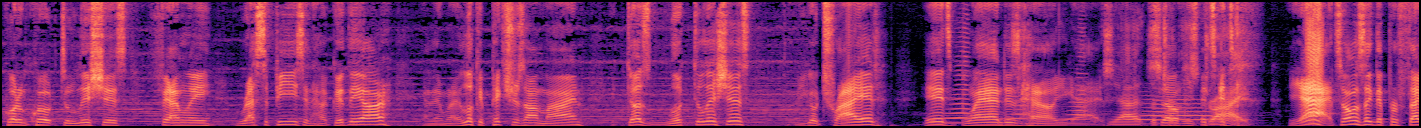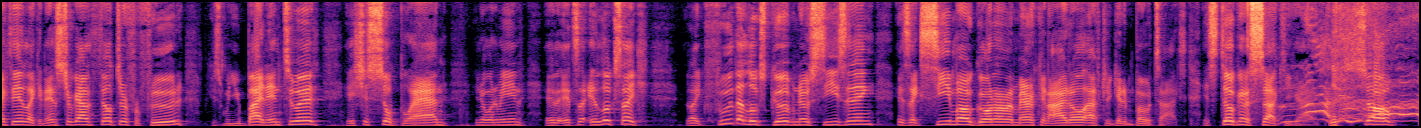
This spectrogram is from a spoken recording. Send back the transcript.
quote unquote delicious family recipes and how good they are. And then when I look at pictures online, it does look delicious. But when you go try it, it's bland as hell, you guys. Yeah, the So, turkey's it's- dry. it's- yeah, it's almost like they perfected like an Instagram filter for food because when you bite into it, it's just so bland. You know what I mean? It, it's it looks like like food that looks good with no seasoning is like Simo going on American Idol after getting Botox. It's still gonna suck, you guys. So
